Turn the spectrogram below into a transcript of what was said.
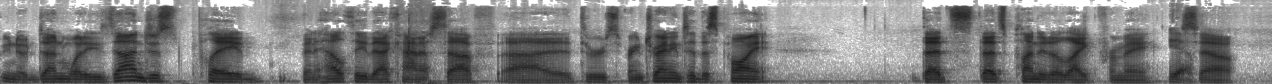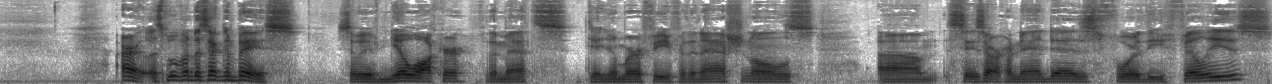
you know done what he's done, just played, been healthy, that kind of stuff uh, through spring training to this point. That's that's plenty to like for me. Yeah. So All right, let's move on to second base. So we have Neil Walker for the Mets, Daniel Murphy for the Nationals, um, Cesar Hernandez for the Phillies,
